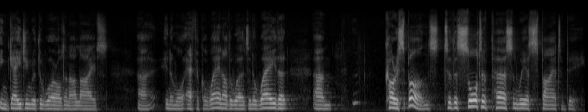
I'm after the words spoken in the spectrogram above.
engaging with the world and our lives uh, in a more ethical way. In other words, in a way that um, corresponds to the sort of person we aspire to be.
